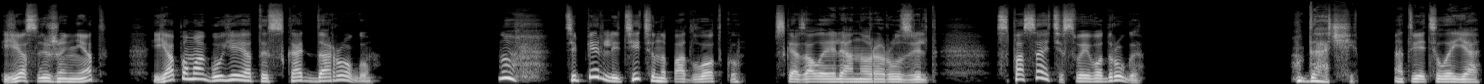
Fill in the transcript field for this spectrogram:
Если же нет, я помогу ей отыскать дорогу». «Ну, теперь летите на подлодку», — сказала Элеонора Рузвельт. «Спасайте своего друга». «Удачи», — ответила я.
